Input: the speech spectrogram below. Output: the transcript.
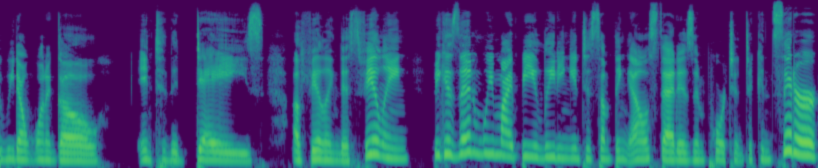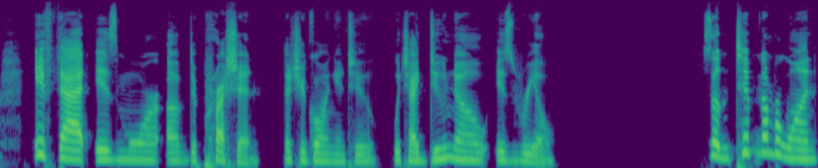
we don't want to go into the days of feeling this feeling because then we might be leading into something else that is important to consider if that is more of depression that you're going into, which I do know is real. So, tip number one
